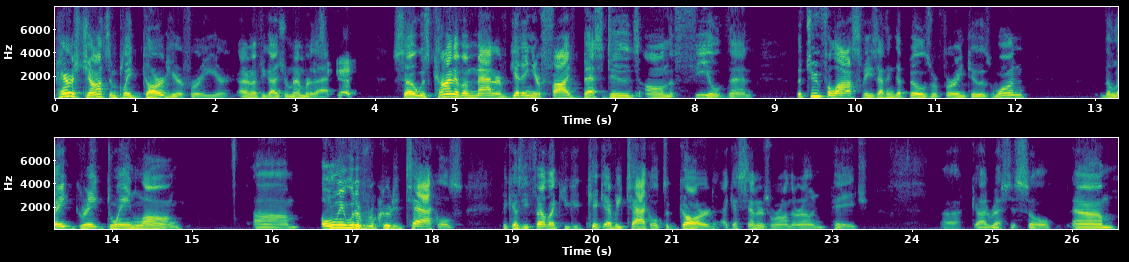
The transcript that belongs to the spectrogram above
Paris Johnson played guard here for a year. I don't know if you guys remember that. Yes, so it was kind of a matter of getting your five best dudes on the field then. The two philosophies I think that Bill's referring to is one, the late great Dwayne Long um, only would have recruited tackles – because he felt like you could kick every tackle to guard. I guess centers were on their own page. Uh, God rest his soul. Um,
